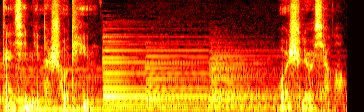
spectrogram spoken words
感谢您的收听，我是刘晓。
